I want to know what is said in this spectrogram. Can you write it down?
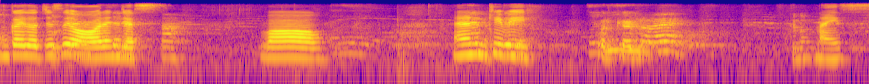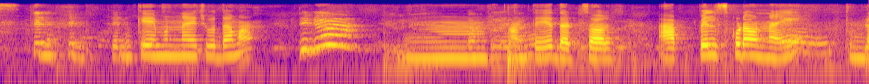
ఇంకా ఇది వచ్చేసి ఆరెంజెస్ వావ్ అండ్ కివి తిన నైస్ ఇంకేమున్నాయి చూద్దామా? అంతే దట్స్ ఆల్ యాపిల్స్ కూడా ఉన్నాయి కింద.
